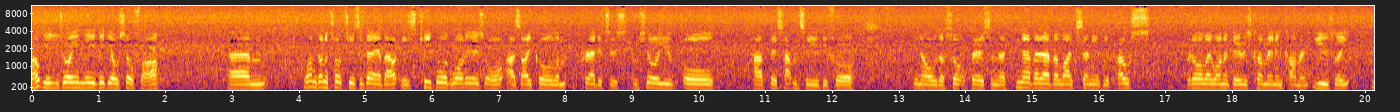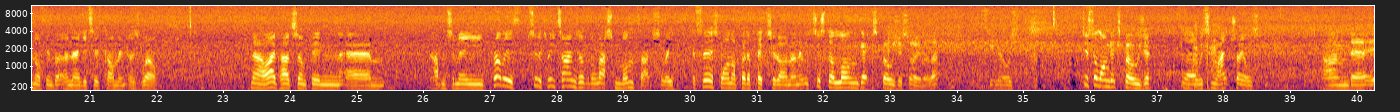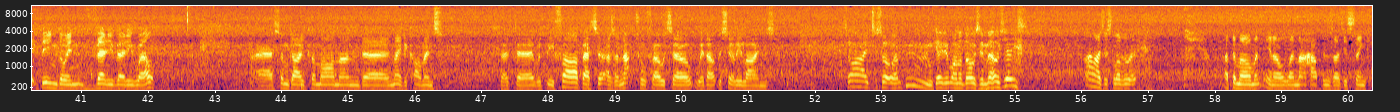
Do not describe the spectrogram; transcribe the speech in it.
I hope you're enjoying the video so far. Um, what I'm going to talk to you today about is keyboard warriors or as I call them predators. I'm sure you've all had this happen to you before. You know, the sort of person that never ever likes any of your posts but all they want to do is come in and comment, usually nothing but a negative comment as well. Now I've had something um, happened to me probably two or three times over the last month actually. The first one I put a picture on and it was just a long exposure, sorry about that, nose. Just a long exposure uh, with some light trails and uh, it been going very very well. Uh, some guy come on and uh, made a comment that uh, it would be far better as a natural photo without the silly lines. So I just sort of went, hmm, gave it one of those emojis and I just love it. At the moment, you know, when that happens, I just think,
